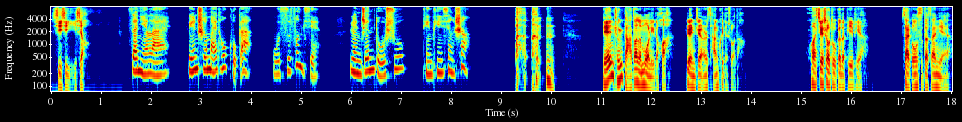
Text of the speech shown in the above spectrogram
嘻嘻一笑。三年来，连城埋头苦干，无私奉献，认真读书，天天向上。连城打断了茉莉的话，认真而惭愧的说道：“我接受杜哥的批评，在公司的三年，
